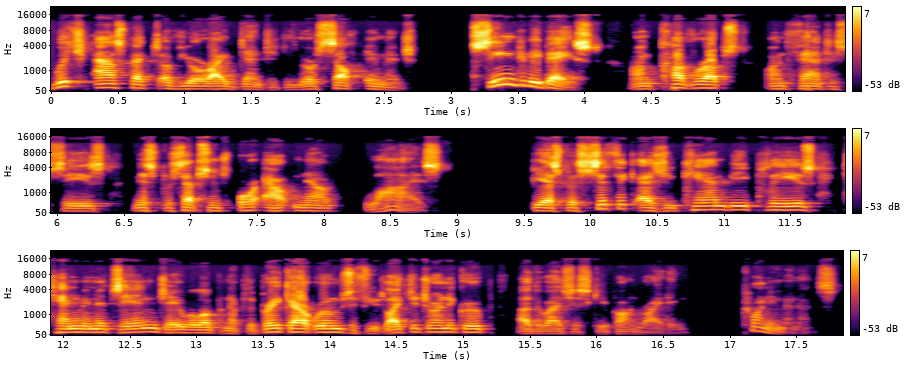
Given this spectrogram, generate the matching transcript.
Which aspects of your identity, your self image, seem to be based on cover ups, on fantasies, misperceptions, or out and out lies? Be as specific as you can be, please. 10 minutes in, Jay will open up the breakout rooms if you'd like to join a group. Otherwise, just keep on writing. 20 minutes.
